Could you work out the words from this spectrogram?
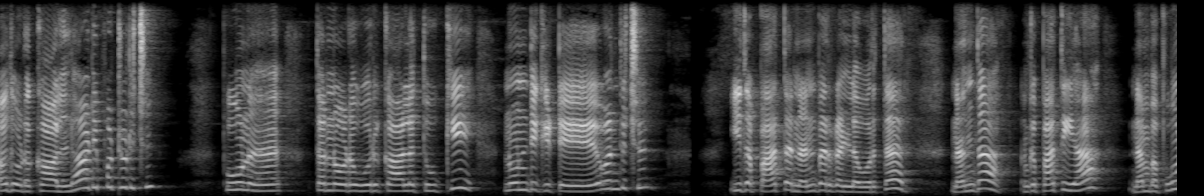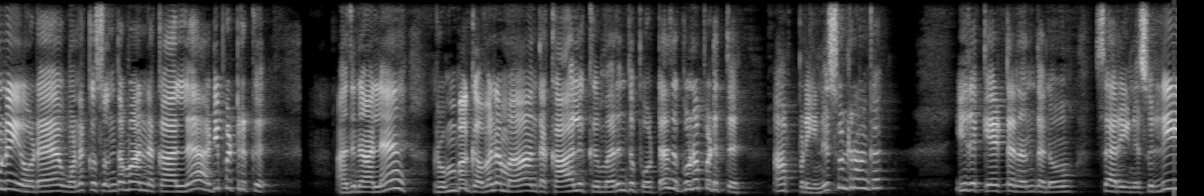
அதோட காலில் அடிபட்டுடுச்சு. பூனை தன்னோட ஒரு காலை தூக்கி நொண்டிக்கிட்டே வந்துச்சு. இதை பார்த்த நண்பர்களில் ஒருத்தர் நந்தா அங்கே பார்த்தியா நம்ம பூனையோட உனக்கு சொந்தமான காலில் அடிபட்டிருக்கு. அதனால ரொம்ப கவனமாக அந்த காலுக்கு மருந்து போட்டு அதை குணப்படுத்து. அப்படின்னு சொல்கிறாங்க இதை கேட்ட நந்தனும் சரின்னு சொல்லி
